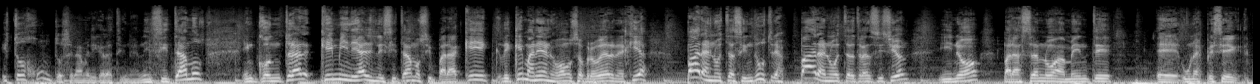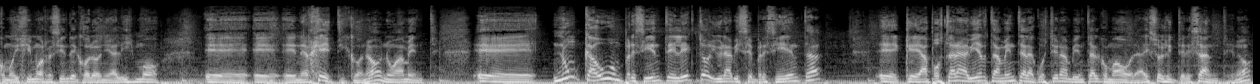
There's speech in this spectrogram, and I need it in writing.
es todos juntos en América Latina. Necesitamos encontrar qué minerales necesitamos y para qué, de qué manera nos vamos a proveer energía para nuestras industrias, para nuestra transición y no para hacer nuevamente eh, una especie, de, como dijimos recién, de colonialismo eh, eh, energético, ¿no? Nuevamente. Nunca hubo un presidente electo y una vicepresidenta eh, que apostaran abiertamente a la cuestión ambiental como ahora. Eso es lo interesante, ¿no?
